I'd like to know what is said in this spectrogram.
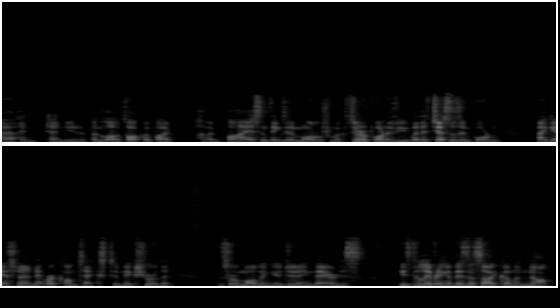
uh, and and you know, there's been a lot of talk about about bias and things in models from a consumer point of view, but it's just as important, I guess, in a network context to make sure that the sort of modeling you're doing there is is delivering a business outcome and not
